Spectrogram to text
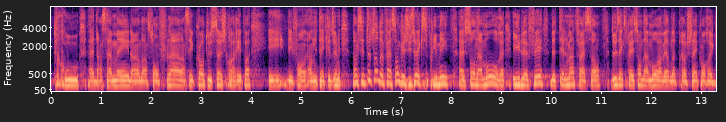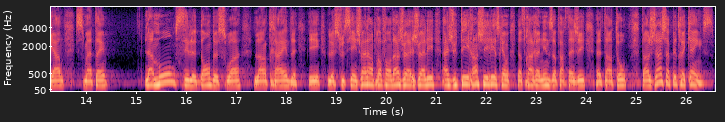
trous euh, dans sa main, dans, son flanc, dans ses côtes, tout ça, je ne croirais pas. Et des fois, on, est incrédule. Donc, c'est toutes sortes de façons que Jésus a exprimé euh, son amour et il le fait de tellement de façons. Deux expressions d'amour envers notre prochain qu'on regarde ce matin. L'amour, c'est le don de soi, l'entraide et le soutien. Je vais aller en profondeur, je vais, aller ajouter, renchérir ce que notre frère René nous a partagé euh, tantôt. Dans Jean chapitre 15,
